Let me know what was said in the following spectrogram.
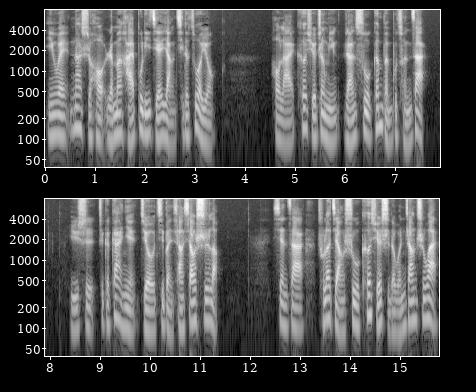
因为那时候人们还不理解氧气的作用。后来，科学证明燃素根本不存在，于是这个概念就基本上消失了。现在，除了讲述科学史的文章之外，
